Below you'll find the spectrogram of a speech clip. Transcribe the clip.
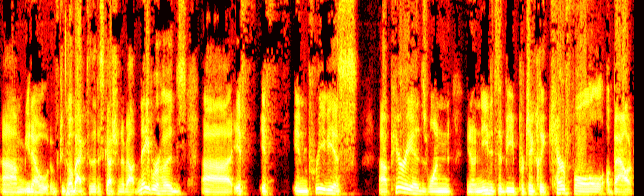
Um, you know, to go back to the discussion about neighborhoods, uh, if if in previous uh, periods one you know needed to be particularly careful about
